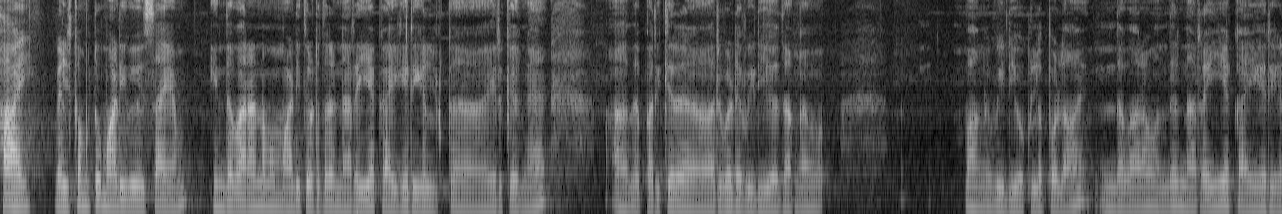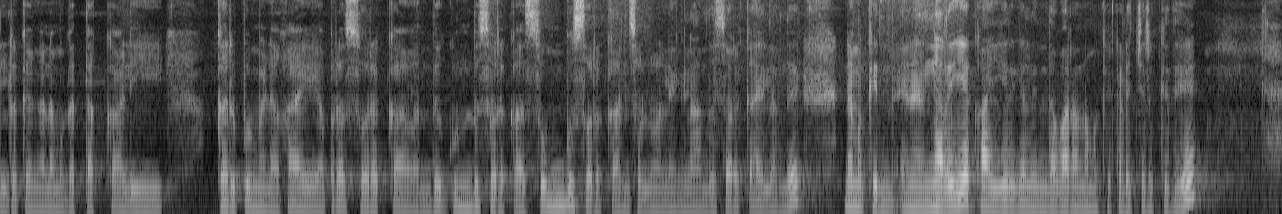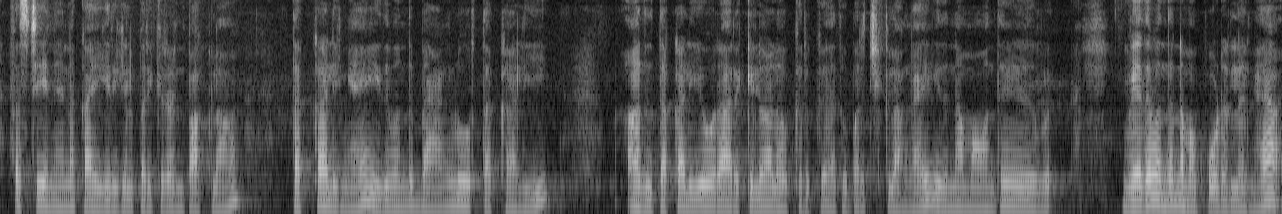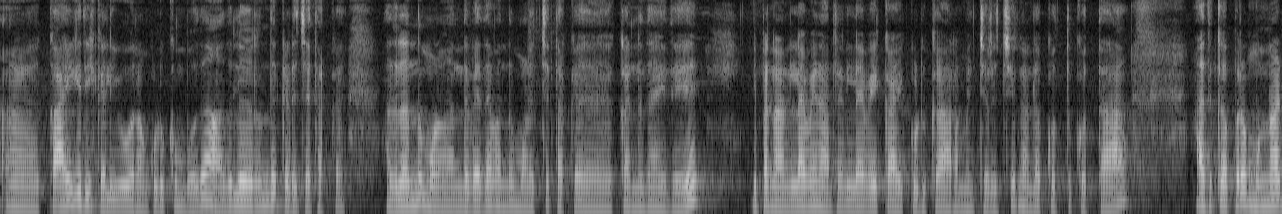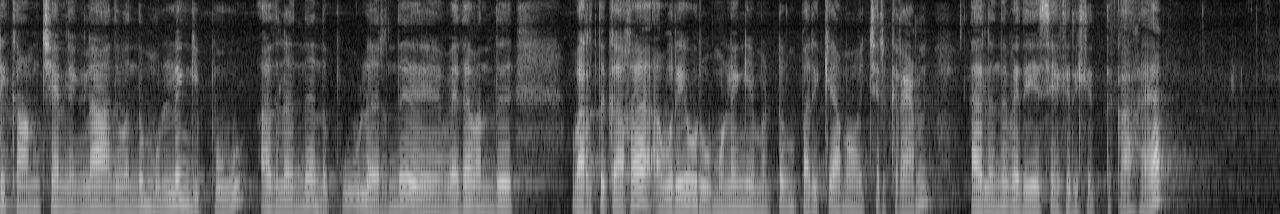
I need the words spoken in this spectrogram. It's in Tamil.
ஹாய் வெல்கம் டு மாடி விவசாயம் இந்த வாரம் நம்ம மாடி தோட்டத்தில் நிறைய காய்கறிகள் இருக்குங்க. அதை பறிக்கிற அறுவடை வீடியோ தாங்க. வாங்க வீடியோக்குள்ளே போகலாம் இந்த வாரம் வந்து நிறைய காய்கறிகள் இருக்குங்க. நமக்கு தக்காளி கருப்பு மிளகாய் அப்புறம் சுரக்காய் வந்து குண்டு சுரக்காய் சொம்பு சுரக்கான்னு சொல்லுவோம் இல்லைங்களா? அந்த சுரக்காயிலேருந்து நமக்கு நிறைய காய்கறிகள் இந்த வாரம் நமக்கு கிடச்சிருக்குது. ஃபஸ்ட்டு என்னென்ன காய்கறிகள் பறிக்கிறோன்னு பார்க்கலாம். தக்காளிங்க. இது வந்து பெங்களூர் தக்காளி. அது தக்காளியே ஒரு அரை கிலோ அளவுக்கு இருக்குது அது பறிச்சிக்கலாங்க. இது நம்ம வந்து விதை வந்து நம்ம போடலைங்க. காய்கறி கழிவு உரம் கொடுக்கும்போது அதிலேருந்து கிடைச்ச தக்க அதுலேருந்து மொ அந்த விதை வந்து முளைச்ச தக்க கன்று தான் இது. இப்போ நல்லாவே நல்லாவே காய் கொடுக்க ஆரம்பிச்சிருச்சு. நல்லா கொத்து கொத்தா. அதுக்கப்புறம் முன்னாடி காமிச்சேன் இல்லைங்களா? அது வந்து முள்ளங்கி பூ அதுலேருந்து அந்த பூவிலேருந்து விதை வந்து வரத்துக்காக ஒரே ஒரு முள்ளங்கியை மட்டும் பறிக்காமல் வச்சுருக்கிறேன். அதுலேருந்து விதையை சேகரிக்கிறதுக்காக.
